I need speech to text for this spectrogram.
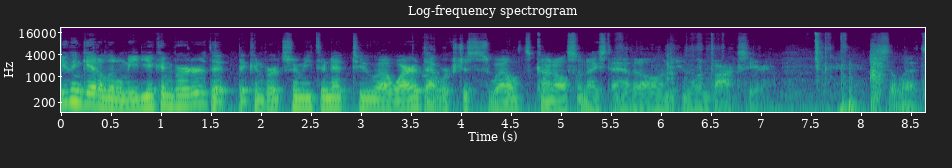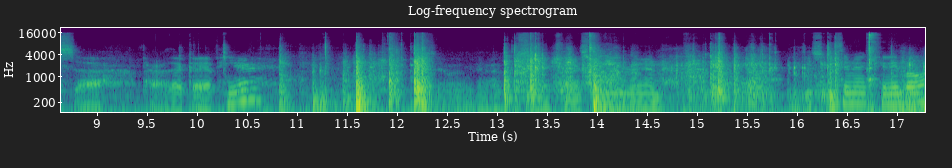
You can get a little media converter that, that converts from Ethernet to uh, wired. That works just as well. It's kind of also nice to have it all in, in one box here. So let's uh, power that guy up here. So we're going to hook this transporter in with this Ethernet cable.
